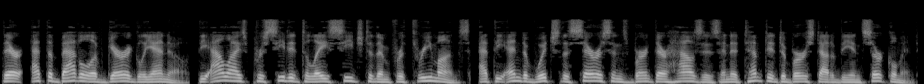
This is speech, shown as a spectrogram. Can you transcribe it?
There, at the Battle of Garigliano, the Allies proceeded to lay siege to them for three months, at the end of which the Saracens burnt their houses and attempted to burst out of the encirclement.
